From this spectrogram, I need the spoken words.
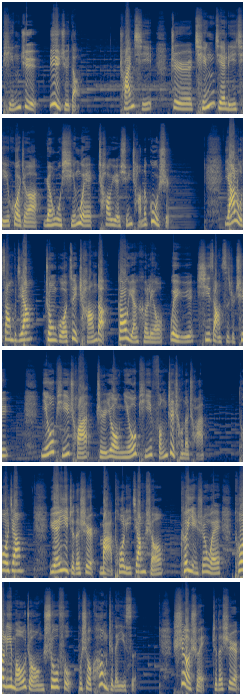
评剧、豫剧等；传奇指情节离奇或者人物行为超越寻常的故事。雅鲁藏布江，中国最长的高原河流，位于西藏自治区。牛皮船指用牛皮缝制成的船。脱缰，原意指的是马脱离缰绳。可引申为脱离某种束缚、不受控制的意思。涉水指的是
